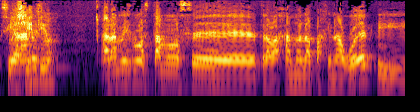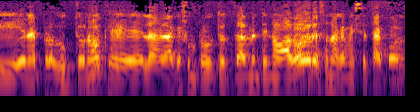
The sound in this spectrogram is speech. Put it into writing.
Sí, de sitio? mismo, ahora mismo estamos eh, trabajando en la página web y en el producto, ¿no? Que la verdad que es un producto totalmente innovador, es una camiseta con,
